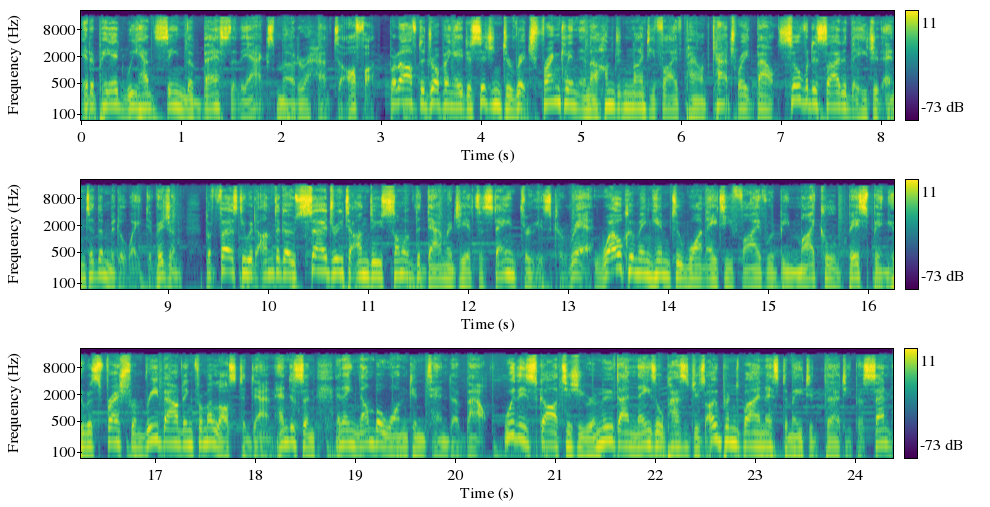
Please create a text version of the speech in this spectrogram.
It appeared we had seen the best that the Axe Murderer had to offer. But after dropping a decision to Rich Franklin in a 195 pound catchweight bout, Silva decided that he should enter the middleweight division. But first, he would undergo surgery to undo some of the damage he had sustained through his career. Welcoming him to 185 would be Michael Bisping, who was fresh from rebounding from a loss to Dan Henderson in a number one contender bout. With his scar tissue removed and nasal passages opened by an estimated 30%,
